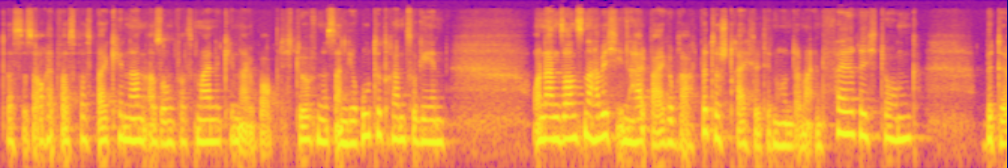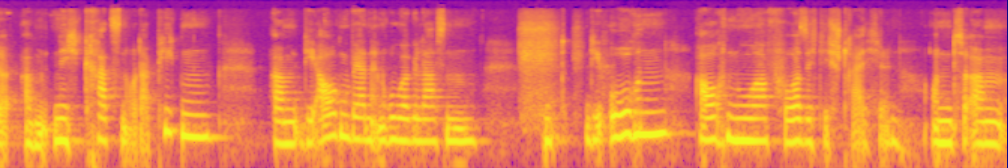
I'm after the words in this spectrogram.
Das ist auch etwas, was bei Kindern, also was meine Kinder überhaupt nicht dürfen, ist an die Route dran zu gehen. Und ansonsten habe ich ihnen halt beigebracht, bitte streichelt den Hund immer in Fellrichtung bitte ähm, nicht kratzen oder pieken. Ähm, die Augen werden in Ruhe gelassen. Und die Ohren auch nur vorsichtig streicheln. Und ähm,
